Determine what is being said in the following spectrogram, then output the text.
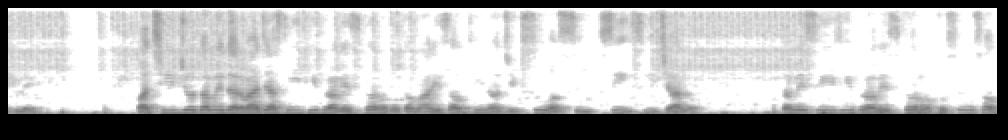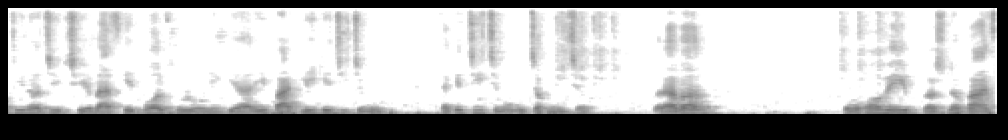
એટલે. પછી જો તમે દરવાજા સીથી પ્રવેશ કરો તો તમારી સૌથી નજીક શું હશે? સી સી, ચાલો. તમે સીથી પ્રવેશ કરો તો શું સૌથી નજીક છે? બાસ્કેટબોલ, ફૂલોની ક્યારી, પાટલી કે ચીચવું? ત્યાં કે ચીચવું, ઉચક નીચક. બરાબર? તો હવે પ્રશ્ન પાંચ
